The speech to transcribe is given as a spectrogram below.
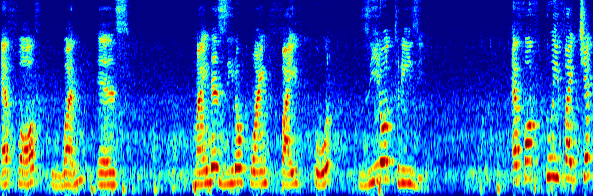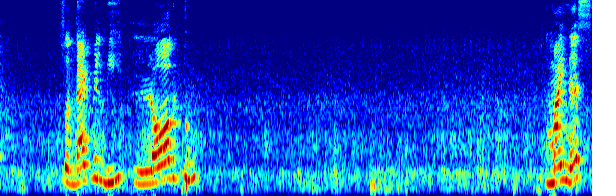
f of 1 is minus 0 0.54 0 3 0 f of 2 if I check so that will be log 2 minus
